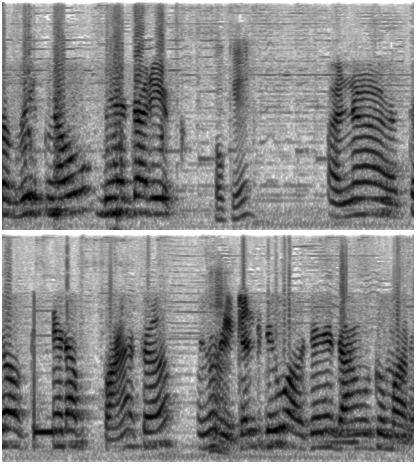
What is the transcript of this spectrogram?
છવ્વીસ નવ બે હજાર એક. ઓકે. અને તો કેનેડા ભણે છે. એનું રિઝલ્ટ કેવું આવશે એ જાણવું હતું મારે.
